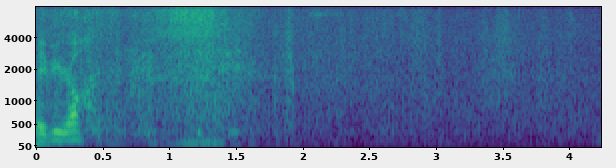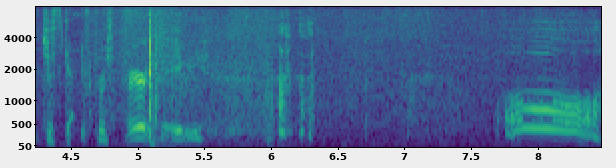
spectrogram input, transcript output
Baby girl. Just got your first bird, baby. oh.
